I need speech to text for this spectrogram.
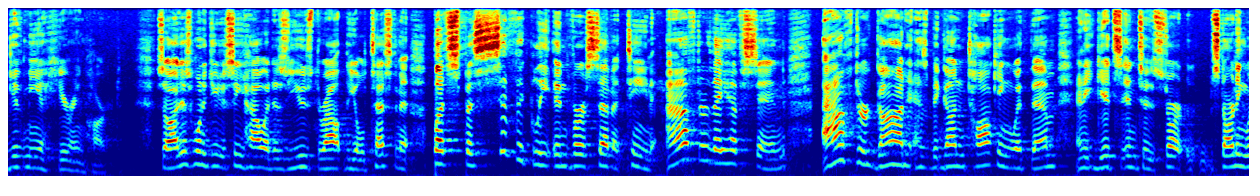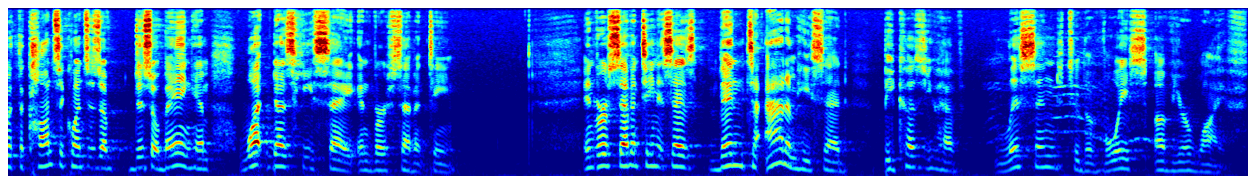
Give me a hearing heart. So I just wanted you to see how it is used throughout the Old Testament, but specifically in verse 17. After they have sinned, after God has begun talking with them, and he gets into start starting with the consequences of disobeying him, what does he say in verse 17? In verse 17 it says, Then to Adam he said, Because you have listened to the voice of your wife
